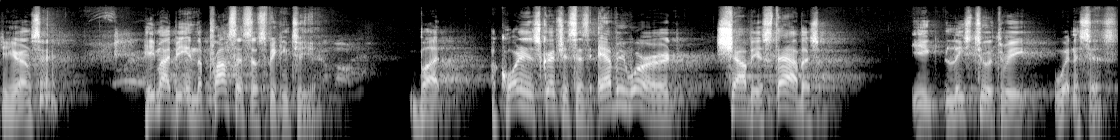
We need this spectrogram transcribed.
Do you hear what I'm saying? He might be in the process of speaking to you. But according to scripture, it says every word shall be established, at least two or three witnesses.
